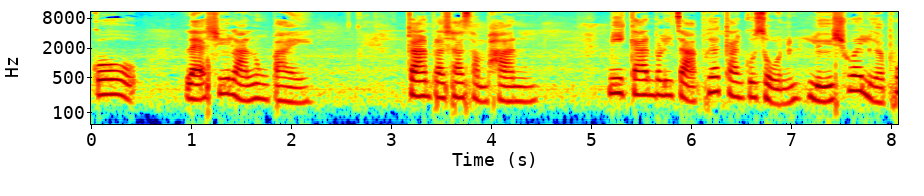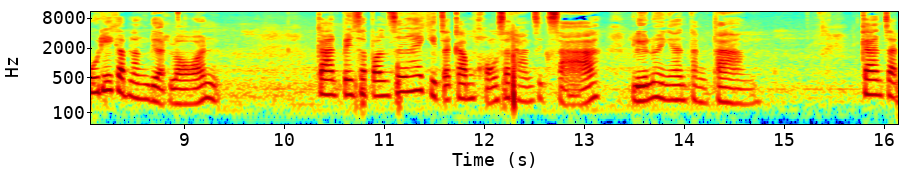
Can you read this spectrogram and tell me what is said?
โก้ และชื่อร้านลงไป การประชาสัมพันธ์ มีการบริจาคเพื่อการกุศล หรือช่วยเหลือผู้ที่กำลังเดือดร้อน การเป็นสปอนเซอร์ให้กิจกรรมของสถานศึกษา หรือหน่วยงานต่างๆ การจัด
